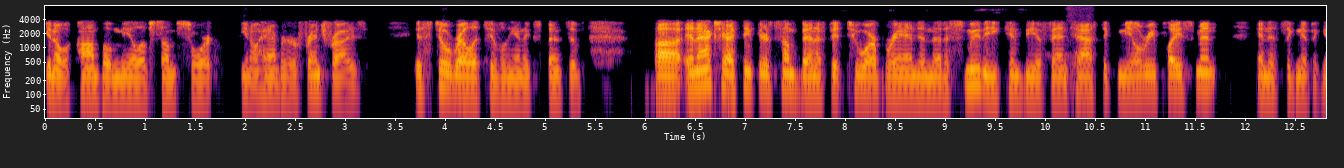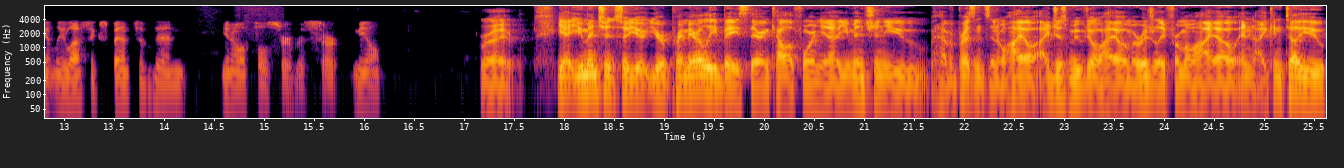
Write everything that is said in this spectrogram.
you know, a combo meal of some sort, you know, hamburger, French fries, is still relatively inexpensive. Uh, and actually, I think there's some benefit to our brand in that a smoothie can be a fantastic meal replacement, and it's significantly less expensive than you know a full service meal. Right. Yeah, you mentioned so you're you're primarily based there in California. You mentioned you have a presence in Ohio. I just moved to Ohio. I'm originally from Ohio, and I can tell you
